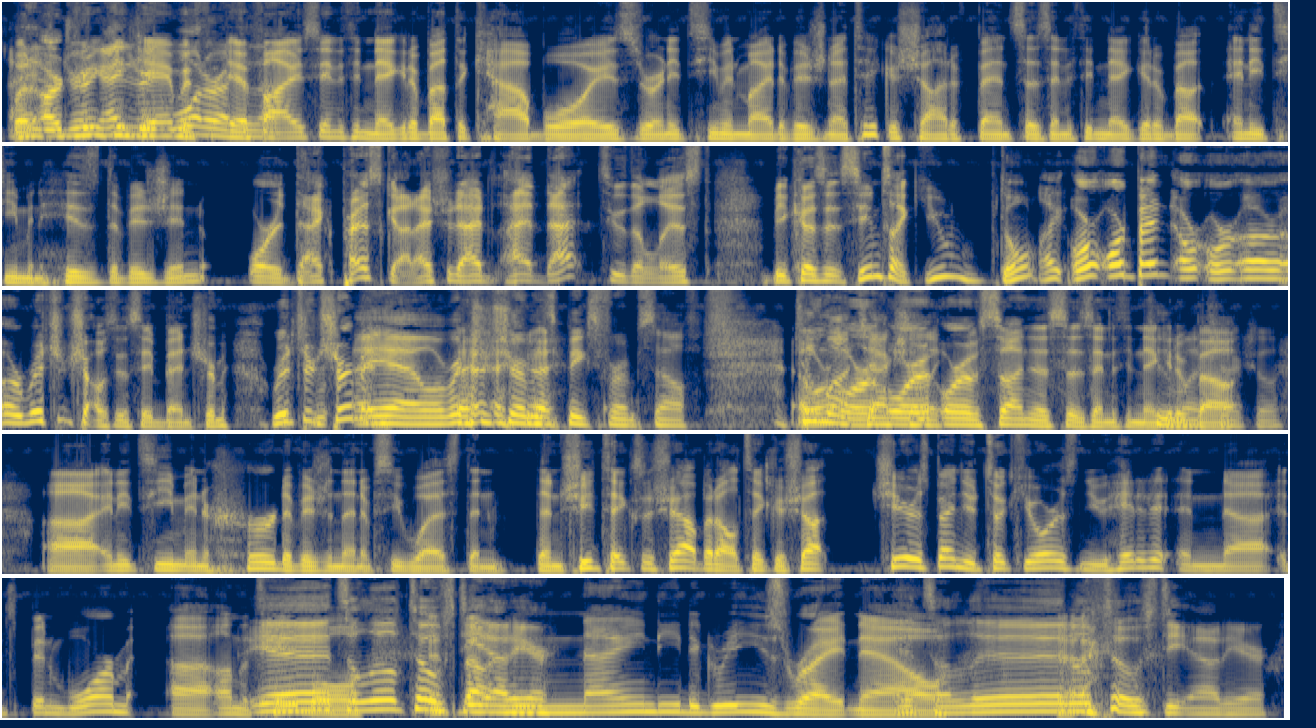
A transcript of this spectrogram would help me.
But our drink- drinking to drink game, if, if. I say anything negative about the Cowboys or any team in my division, I take a shot. If Ben says anything negative about any team in his division or Dak Prescott, I should add, add that to the list because it seems like you don't like, or or Ben or or, or, Richard. I was going to say Ben Sherman, Richard Sherman. Yeah, well, Richard Sherman speaks for himself. Too or, much, or, actually. or, or if Sonia says anything negative much, about uh, any team in her division, the NFC West, then then she takes a shot, but I'll take a shot. Cheers, Ben. You took yours and you hated it, and uh, it's been warm uh, on the Yeah, table. it's a little It's toasty about out here. Ninety degrees right now. It's a little toasty out here.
